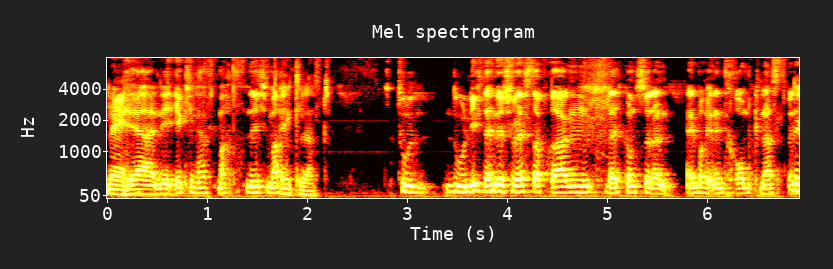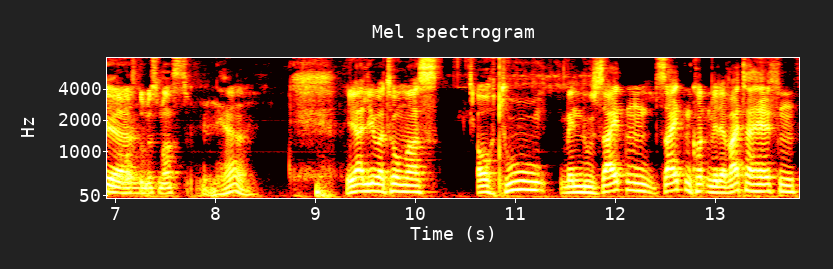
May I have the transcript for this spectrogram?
Nee. Ja, nee, ekelhaft, mach das nicht. Mach, Ekelhaft. tu du nicht deine Schwester fragen, vielleicht kommst du dann einfach in den Traumknast, wenn Ja. du was Dummes machst. Ja. Ja, lieber Thomas, auch du, wenn du Seiten, Seiten konnten wir dir weiterhelfen.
